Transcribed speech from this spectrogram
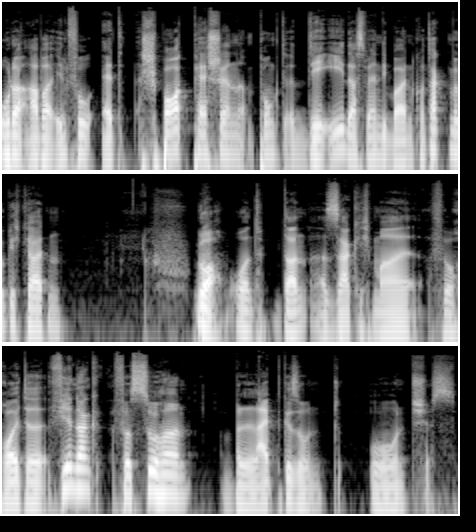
oder aber info at sportpassion.de. Das wären die beiden Kontaktmöglichkeiten. Ja, und dann sage ich mal für heute vielen Dank fürs Zuhören. Bleibt gesund und tschüss.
